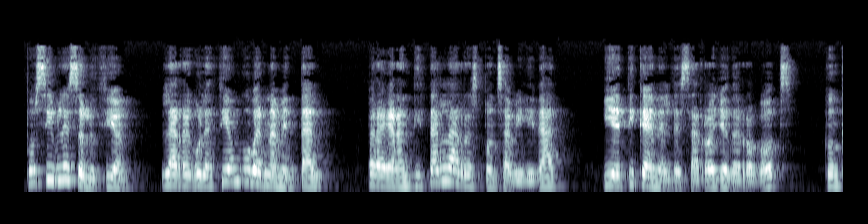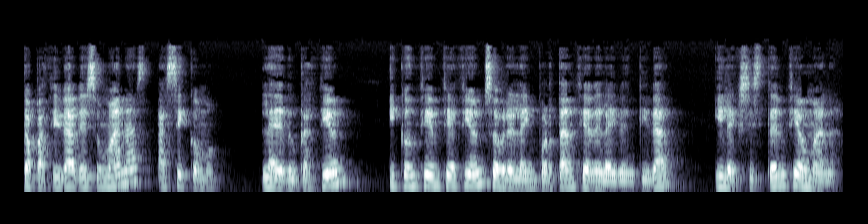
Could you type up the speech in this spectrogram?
Posible solución. La regulación gubernamental para garantizar la responsabilidad y ética en el desarrollo de robots con capacidades humanas, así como la educación y concienciación sobre la importancia de la identidad y la existencia humana.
